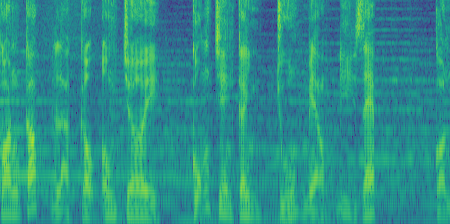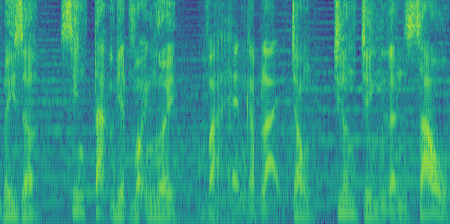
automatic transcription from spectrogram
Con Cóc là cậu ông trời cũng trên kênh Chú Mèo Đi Dép. Còn bây giờ, xin tạm biệt mọi người và hẹn gặp lại trong chương trình lần sau.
